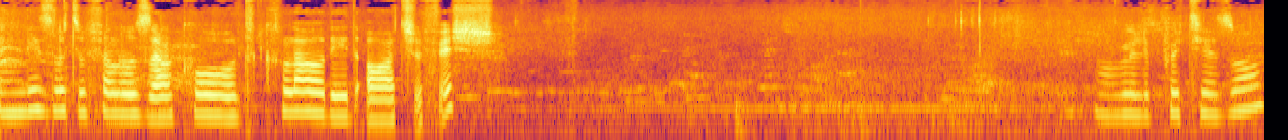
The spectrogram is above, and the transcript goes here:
And these little fellows are called clouded archerfish. Are really pretty as well.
